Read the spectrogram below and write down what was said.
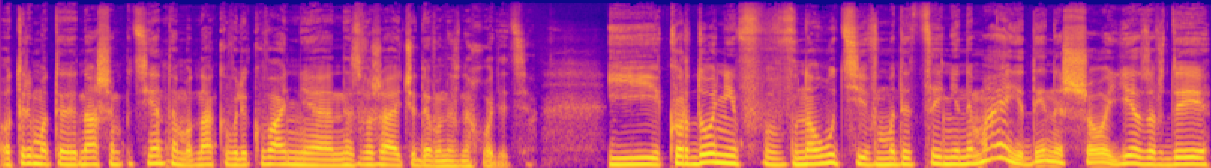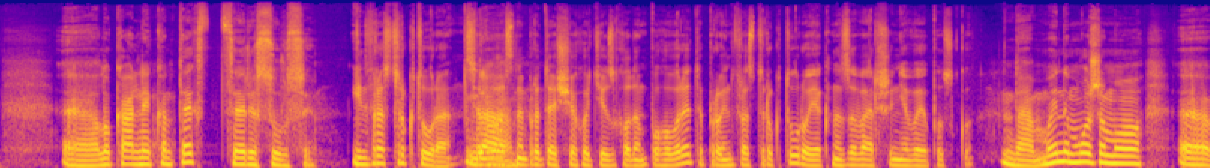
отримати нашим пацієнтам однакове лікування, незважаючи, де вони знаходяться. І кордонів в науці, в медицині немає. Єдине, що є завжди е, локальний контекст це ресурси. Інфраструктура. Це, да. власне, про те, що я хотів згодом поговорити, про інфраструктуру як на завершення випуску. Да, Ми не можемо. Е,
